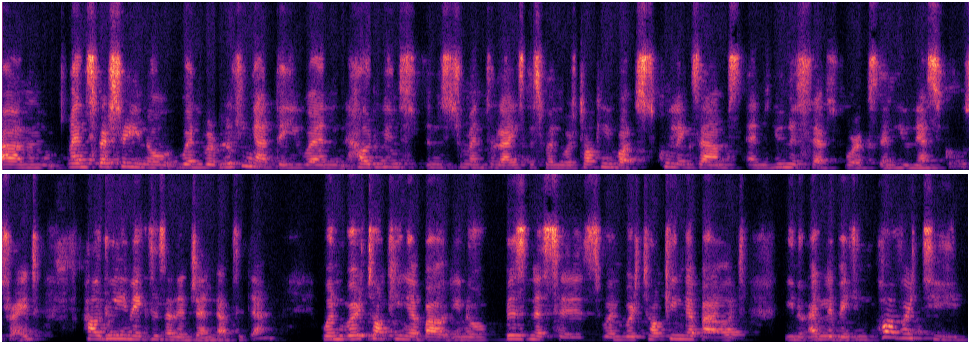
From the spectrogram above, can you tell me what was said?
Um, and especially, you know, when we're looking at the UN, how do we instrumentalize this when we're talking about school exams and UNICEF's works and UNESCO's, right? How do we make this an agenda to them? when we're talking about, you know, businesses, when we're talking about, you know, elevating poverty,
